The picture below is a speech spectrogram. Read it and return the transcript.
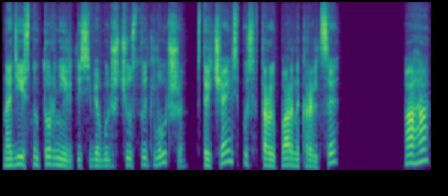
«Надеюсь, на турнире ты себя будешь чувствовать лучше. Встречаемся после второй пары на крыльце?» «Ага»,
